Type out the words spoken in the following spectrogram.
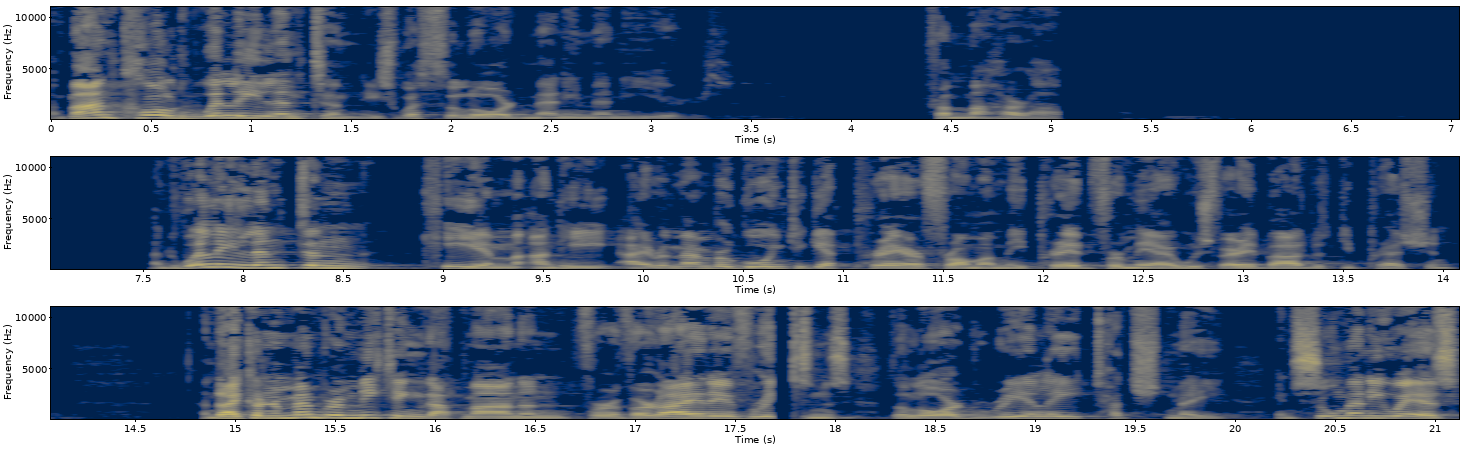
A man called Willie Linton. He's with the Lord many, many years. From Maharaj. And Willie Linton came and he, I remember going to get prayer from him. He prayed for me. I was very bad with depression. And I can remember meeting that man, and for a variety of reasons, the Lord really touched me in so many ways.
